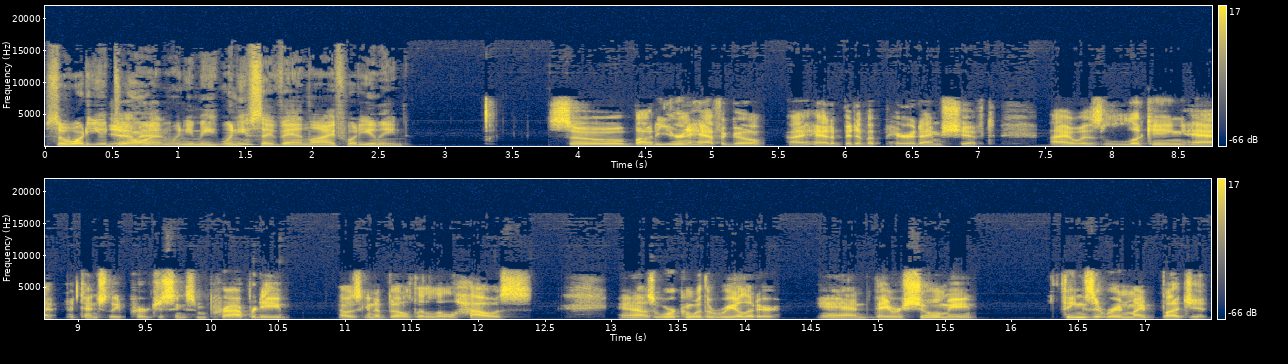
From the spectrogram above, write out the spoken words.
So, what are you Yeah, doing man. when you mean when you say van life? What do you mean? So, about a year and a half ago, I had a bit of a paradigm shift. I was looking at potentially purchasing some property. I was going to build a little house, and I was working with a realtor, and they were showing me things that were in my budget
